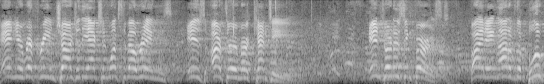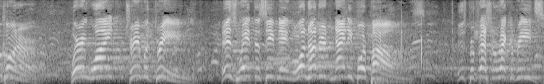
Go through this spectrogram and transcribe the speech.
And your referee in charge of the action once the bell rings is Arthur Mercante. Introducing first, fighting out of the blue corner, wearing white, trimmed with green. His weight this evening, 194 pounds. His professional record reads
